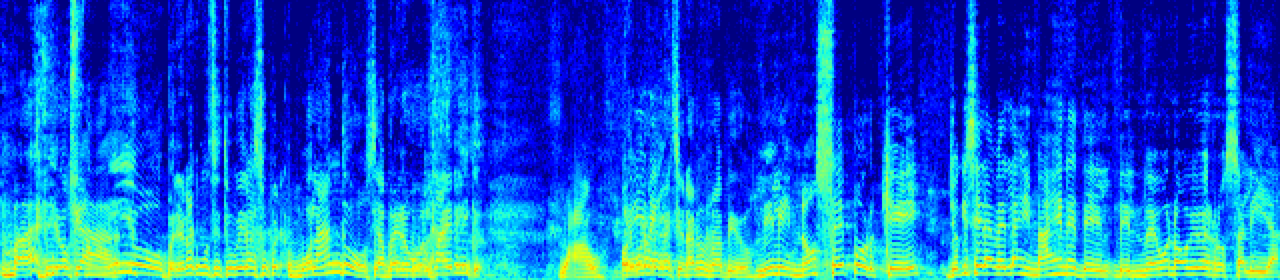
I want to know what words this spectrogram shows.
my Dios God. mío, pero era como si estuviera súper volando, o sea, Pero Buenos. Aires y que- Wow. Qué Oye, bueno que reaccionaron rápido. Lili, no sé por qué, yo quisiera ver las imágenes del, del nuevo novio de Rosalía,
